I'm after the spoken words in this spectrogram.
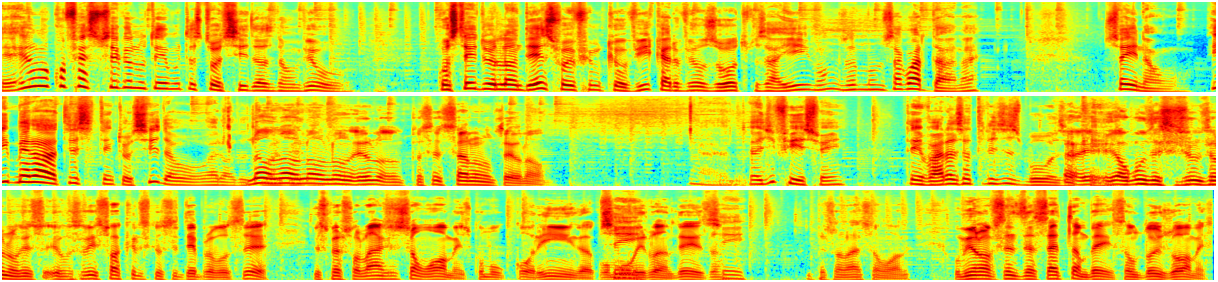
É, eu não confesso pra você que eu não tenho muitas torcidas não, viu? Gostei do Irlandês, foi o filme que eu vi, quero ver os outros aí, vamos, vamos aguardar, né? Sei não. E melhor atriz, você tem torcida, ou Heraldo? Não, não, não, não, eu não, pra ser sincero, não tenho, não. É, é difícil, hein? Tem várias atrizes boas é, aqui. Alguns desses filmes eu não vi, eu vi só aqueles que eu citei para você, e os personagens são homens, como o Coringa, como sim, o Irlandês. Né? Sim. Os personagens são homens. O 1917 também, são dois homens.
